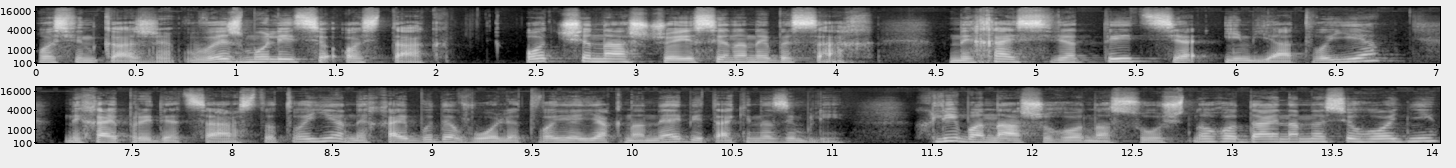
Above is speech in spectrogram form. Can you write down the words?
Ось він каже: ви ж моліться ось так. Отче наш, що єси на небесах, нехай святиться ім'я Твоє, нехай прийде царство Твоє, нехай буде воля Твоя, як на небі, так і на землі. Хліба нашого насущного дай нам на сьогодні,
